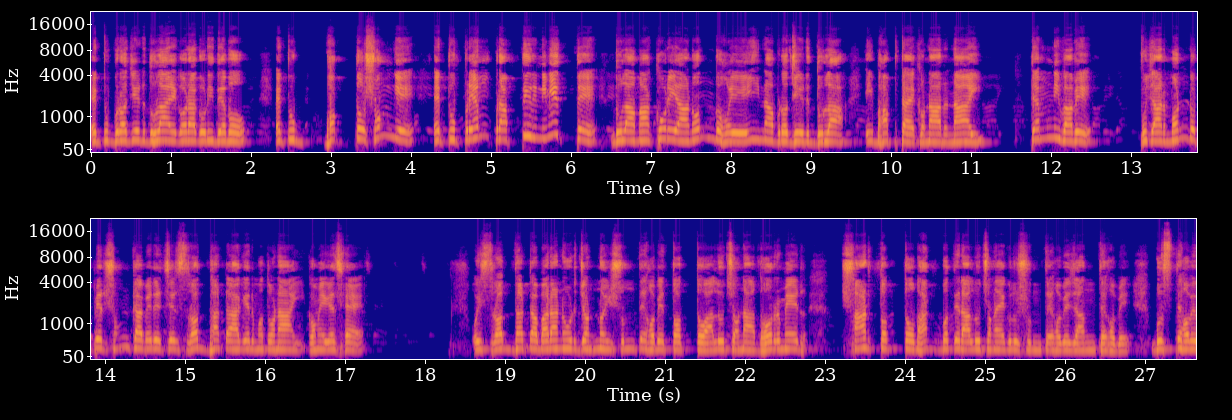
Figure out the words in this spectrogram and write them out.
একটু ব্রজের ধুলায় গড়াগড়ি দেব। একটু ভক্ত সঙ্গে একটু প্রেম প্রাপ্তির নিমিত্তে দুলা মাখরে আনন্দ হয়ে এই না ব্রজের দুলা এই ভাবটা এখন আর নাই। তেমনি ভাবে পূজার মণ্ডপের সংখ্যা বেড়েছে, শ্রদ্ধাটা আগের মতো নাই, কমে গেছে। ওই শ্রদ্ধাটা বাড়ানোর জন্যই শুনতে হবে তত্ত্ব আলোচনা, ধর্মের সার তত্ত্ব ভাগবতের আলোচনা, এগুলো শুনতে হবে, জানতে হবে, বুঝতে হবে,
